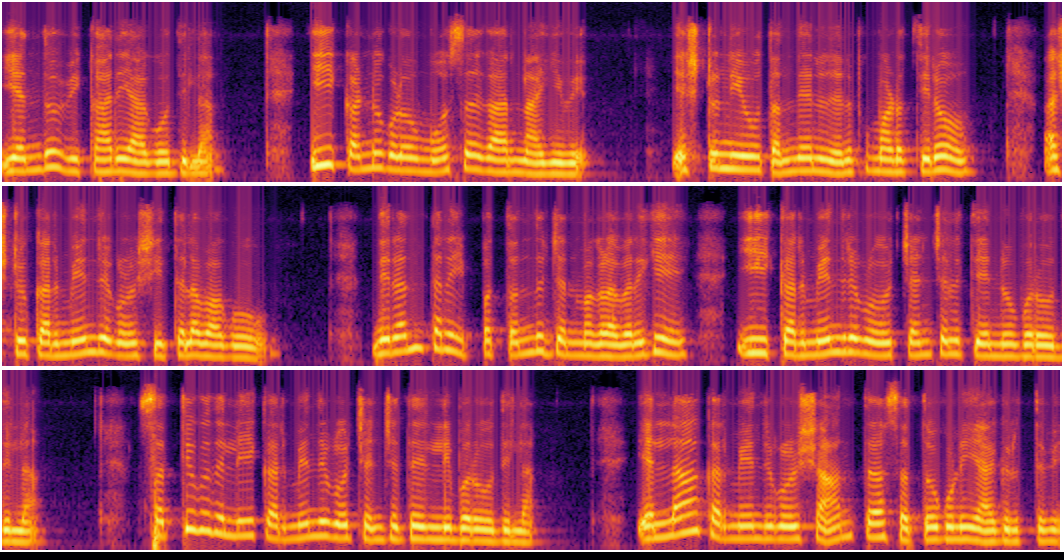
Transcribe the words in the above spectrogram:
ಎಂದೂ ವಿಕಾರಿಯಾಗೋದಿಲ್ಲ ಈ ಕಣ್ಣುಗಳು ಮೋಸಗಾರನಾಗಿವೆ. ಎಷ್ಟು ನೀವು ತಂದೆಯನ್ನು ನೆನಪು ಮಾಡುತ್ತೀರೋ ಅಷ್ಟು ಕರ್ಮೇಂದ್ರಿಯಗಳು ಶೀತಲವಾಗುವು ನಿರಂತರ ಇಪ್ಪತ್ತೊಂದು ಜನ್ಮಗಳವರೆಗೆ ಈ ಕರ್ಮೇಂದ್ರಿಯಗಳು ಚಂಚಲತೆಯನ್ನು ಬರುವುದಿಲ್ಲ. ಸತ್ಯುಗದಲ್ಲಿ ಕರ್ಮೇಂದ್ರಿಯಗಳು ಚಂಚಲತೆಯಲ್ಲಿ ಬರುವುದಿಲ್ಲ. ಎಲ್ಲ ಕರ್ಮೇಂದ್ರಿಯಗಳು ಶಾಂತ ಸತ್ವಗುಣಿಯಾಗಿರುತ್ತವೆ.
